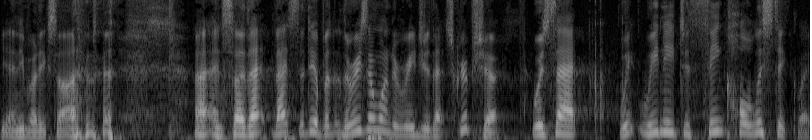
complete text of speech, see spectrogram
yeah, anybody excited? uh, and so that, that's the deal. But the reason I wanted to read you that scripture was that we, we need to think holistically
